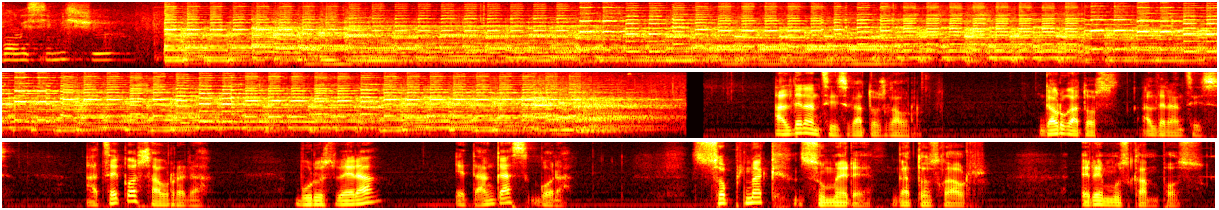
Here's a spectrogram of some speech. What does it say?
souvent ici, monsieur. Alderantziz gatoz gaur. Gaur gatoz alderantziz. Atzeko zaurrera. Buruz bera eta hankaz gora. Sopnak zumere gatoz gaur. Ere muzkanpoz.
